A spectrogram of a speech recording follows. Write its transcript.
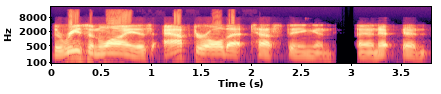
The reason why is after all that testing and and and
